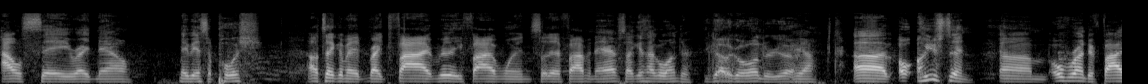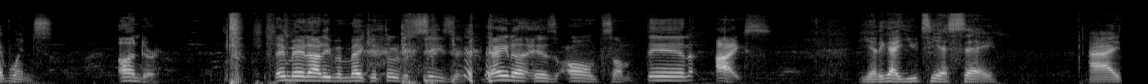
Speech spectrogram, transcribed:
I'll say right now, maybe it's a push. I'll take them at like five, really five wins, so they're five and a half. So I guess I'll go under. You got to go under. Yeah. Yeah. Uh, oh, Houston, um, over under five wins. Under. they may not even make it through the season. Dana is on some thin ice. Yeah, they got UTSA. I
